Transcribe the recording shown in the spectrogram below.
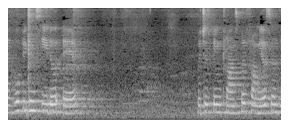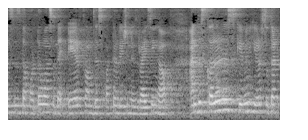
I hope you can see the air which is being transferred from here since this is the hotter one so the air from this hotter region is rising up. And this color is given here so that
